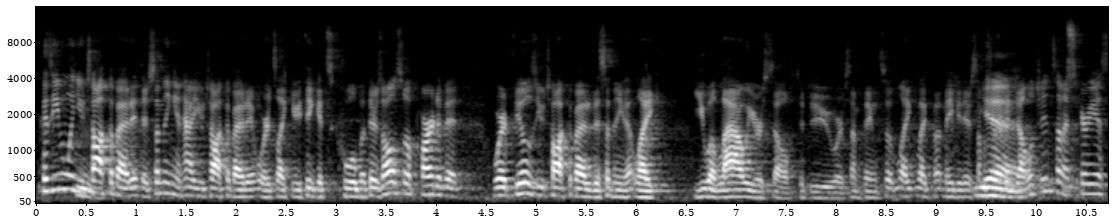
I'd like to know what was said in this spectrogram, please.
because even when you Hmm. talk about it, there's something in how you talk about it where it's like you think it's cool, but there's also a part of it where it feels you talk about it as something that like you allow yourself to do or something. So like like but maybe there's some sort of indulgence, and I'm curious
